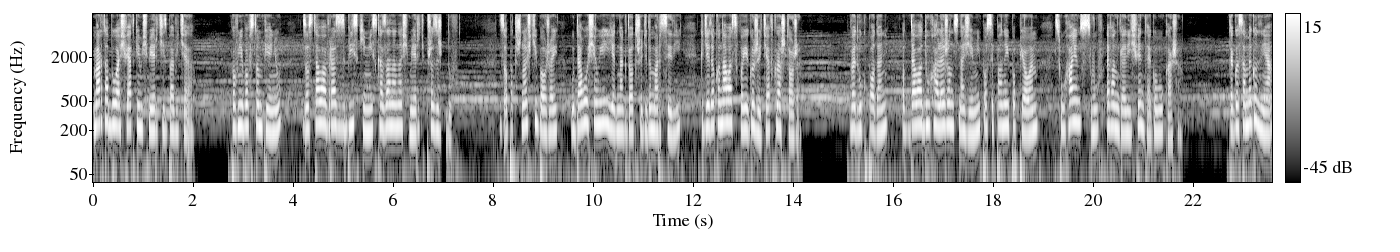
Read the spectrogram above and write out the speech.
Marta była świadkiem śmierci Zbawiciela. Po wniebowstąpieniu została wraz z bliskimi skazana na śmierć przez Żydów. Z opatrzności Bożej udało się jej jednak dotrzeć do Marsylii, gdzie dokonała swojego życia w klasztorze. Według podań oddała ducha leżąc na ziemi posypanej popiołem, słuchając słów Ewangelii świętego Łukasza. Tego samego dnia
